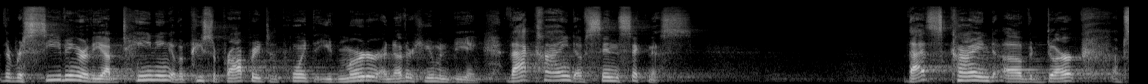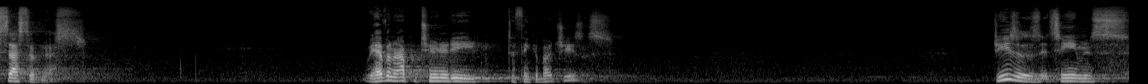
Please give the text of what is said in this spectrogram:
the receiving or the obtaining of a piece of property to the point that you'd murder another human being. That kind of sin sickness. That's kind of dark obsessiveness we have an opportunity to think about Jesus. Jesus, it seems,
